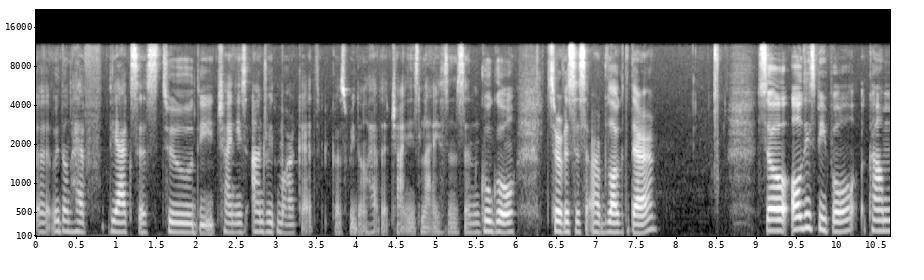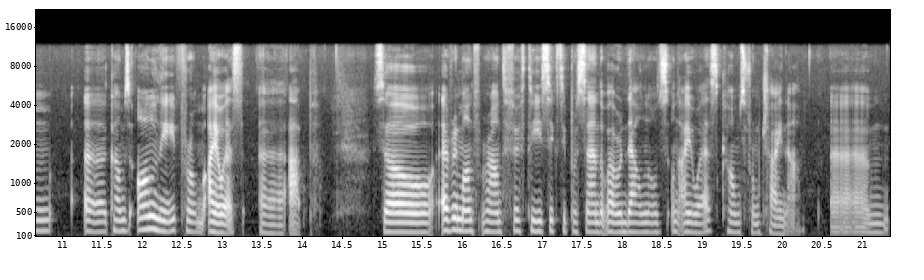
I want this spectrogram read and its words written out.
uh, we don't have the access to the Chinese Android market because we don't have the Chinese license and Google services are blocked there. So all these people come uh, comes only from iOS uh, app. So every month around 50 60% of our downloads on iOS comes from China. Um,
